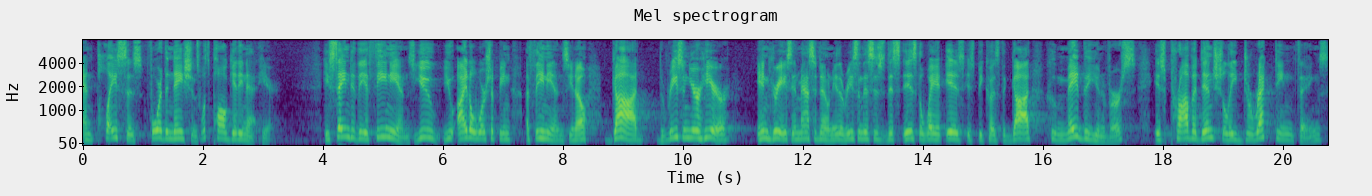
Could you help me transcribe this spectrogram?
and places for the nations. What's Paul getting at here? He's saying to the Athenians, you, you idol worshiping Athenians, you know, God, the reason you're here in Greece, in Macedonia, the reason this is, this is the way it is is because the God who made the universe is providentially directing things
